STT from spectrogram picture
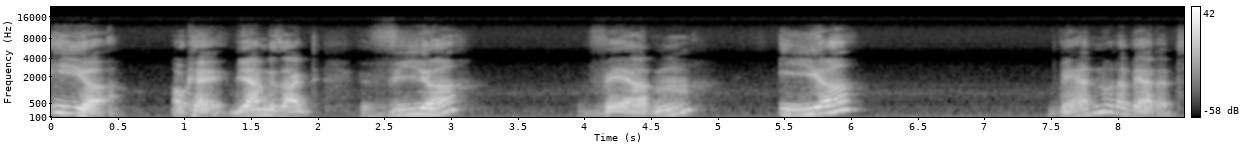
Ihr. Okay, wir haben gesagt, wir werden, ihr werden oder werdet?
